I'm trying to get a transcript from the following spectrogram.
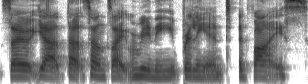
So, yeah, that sounds like really brilliant advice.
